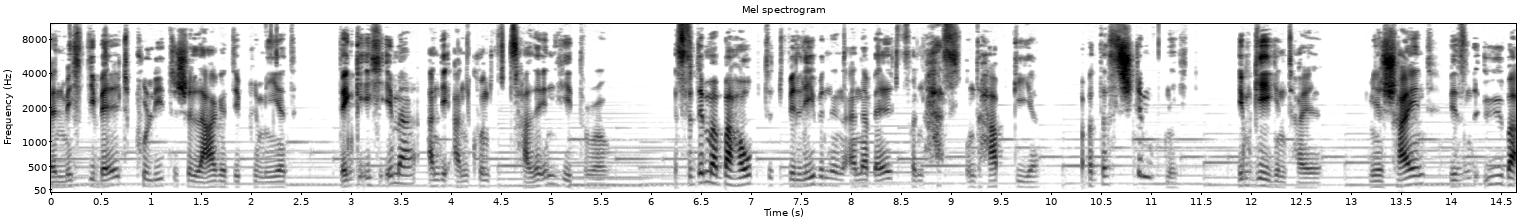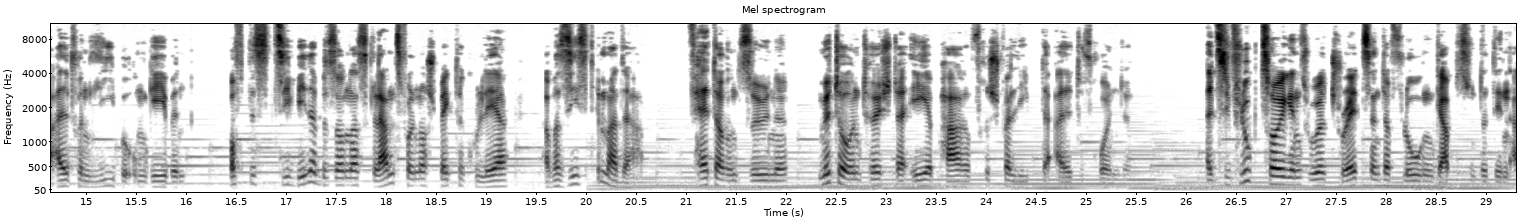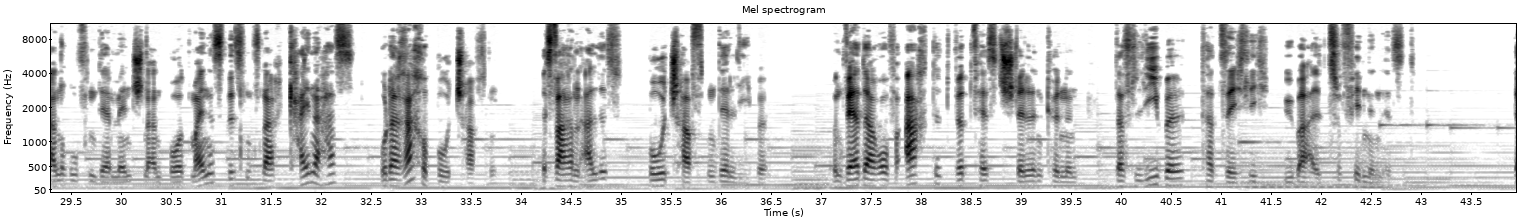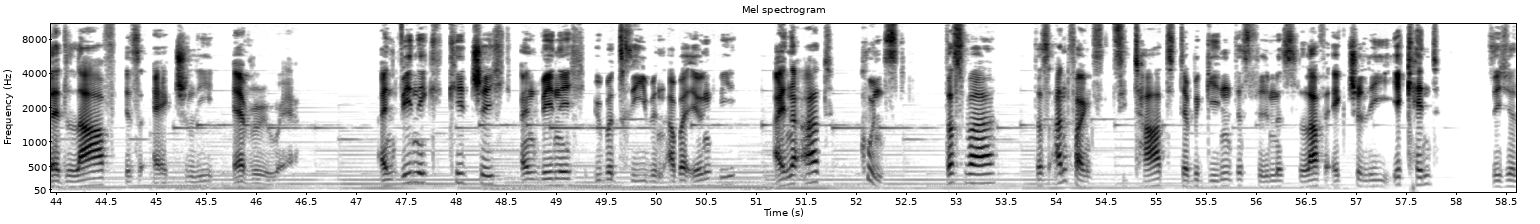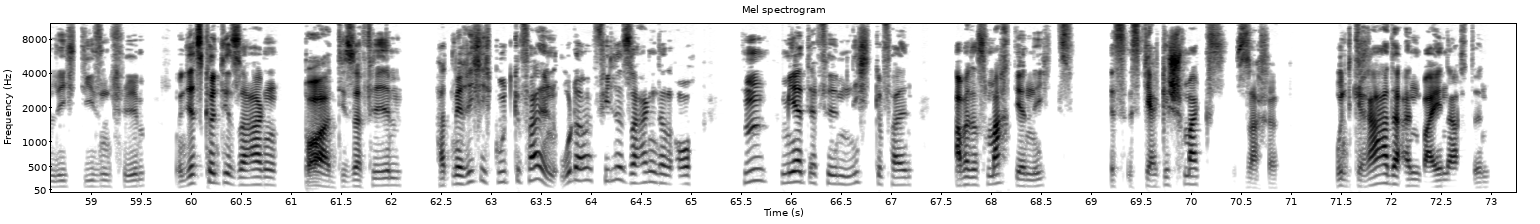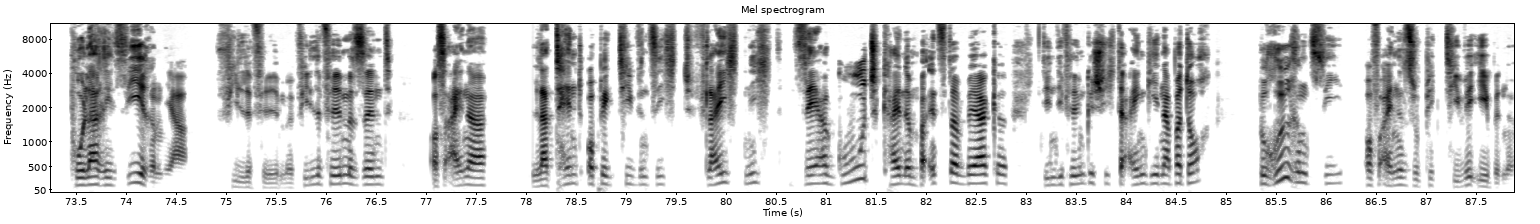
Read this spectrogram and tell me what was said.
Wenn mich die weltpolitische Lage deprimiert, denke ich immer an die Ankunftshalle in Heathrow. Es wird immer behauptet, wir leben in einer Welt von Hass und Habgier, aber das stimmt nicht. Im Gegenteil, mir scheint, wir sind überall von Liebe umgeben. Oft ist sie weder besonders glanzvoll noch spektakulär, aber sie ist immer da. Väter und Söhne, Mütter und Töchter, Ehepaare, frisch verliebte, alte Freunde. Als die Flugzeuge ins World Trade Center flogen, gab es unter den Anrufen der Menschen an Bord meines Wissens nach keine Hass- oder Rachebotschaften. Es waren alles Botschaften der Liebe. Und wer darauf achtet, wird feststellen können, dass Liebe tatsächlich überall zu finden ist. That love is actually everywhere. Ein wenig kitschig, ein wenig übertrieben, aber irgendwie eine Art Kunst. Das war das Anfangszitat der Beginn des Filmes Love Actually. Ihr kennt sicherlich diesen Film. Und jetzt könnt ihr sagen, boah, dieser Film hat mir richtig gut gefallen. Oder viele sagen dann auch, hm, mir hat der Film nicht gefallen. Aber das macht ja nichts. Es ist ja Geschmackssache. Und gerade an Weihnachten polarisieren ja viele Filme. Viele Filme sind aus einer latent objektiven Sicht vielleicht nicht sehr gut, keine Meisterwerke, die in die Filmgeschichte eingehen, aber doch berühren sie auf eine subjektive Ebene.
